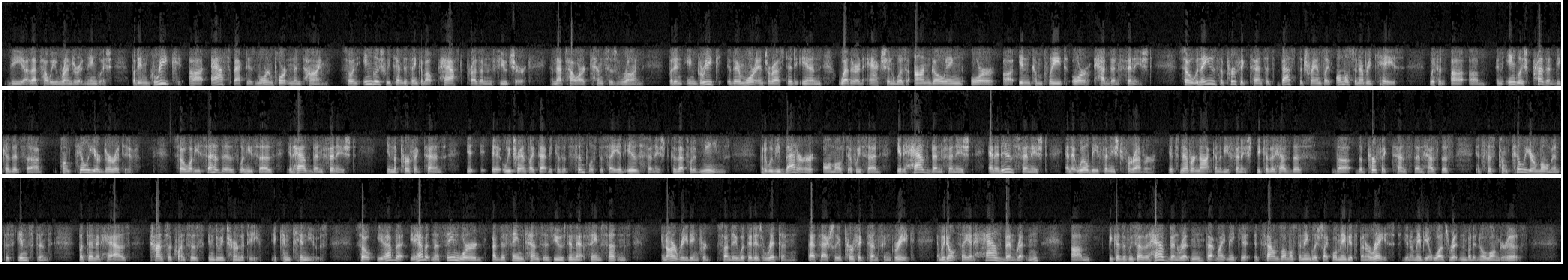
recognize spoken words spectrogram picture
The uh, that's how we render it in English. But in Greek, uh, aspect is more important than time. So in English, we tend to think about past, present, and future, and that's how our tenses run. But in, in Greek, they're more interested in whether an action was ongoing or uh, incomplete or had been finished. So when they use the perfect tense, it's best to translate almost in every case with an, uh, uh, an English present because it's a punctiliar durative. So what he says is, when he says it has been finished in the perfect tense, it, it, we translate that because it's simplest to say it is finished because that's what it means. But it would be better almost if we said it has been finished and it is finished and it will be finished forever. It's never not going to be finished because it has this the the perfect tense then has this it's this punctiliar moment, this instant, but then it has consequences into eternity. It continues. So you have the you have it in the same word, the same tense is used in that same sentence. In our reading for Sunday, with it is written. That's actually a perfect tense in Greek, and we don't say it has been written, um, because if we say it has been written, that might make it. It sounds almost in English like, well, maybe it's been erased. You know, maybe it was written, but it no longer is.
